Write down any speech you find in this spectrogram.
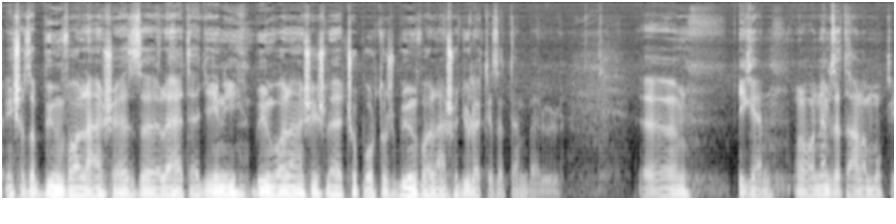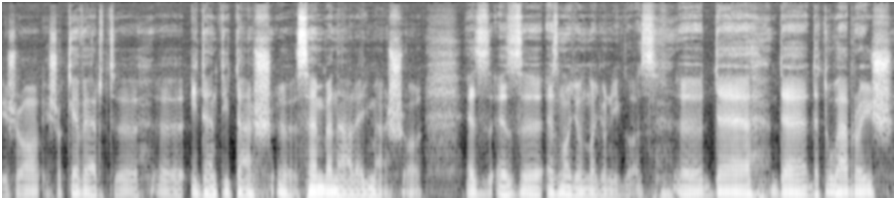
és az a bűnvallás, ez lehet egyéni bűnvallás, és lehet csoportos bűnvallás a gyülekezeten belül. Igen, a nemzetállamok és a, és a kevert identitás szemben áll egymással. Ez, ez, ez nagyon-nagyon igaz. De, de, de továbbra is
